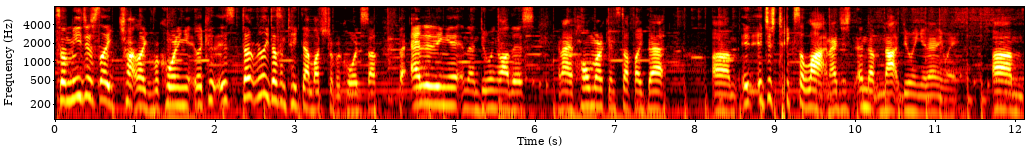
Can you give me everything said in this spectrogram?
So me just like trying like recording it like it really doesn't take that much to record stuff but editing it and then doing all this and I have homework and stuff like that um, it, it just takes a lot and I just end up not doing it anyway. Um,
